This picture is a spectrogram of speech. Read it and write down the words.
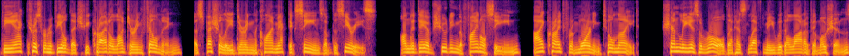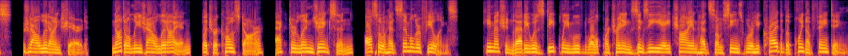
The actress revealed that she cried a lot during filming, especially during the climactic scenes of the series. On the day of shooting the final scene, I cried from morning till night. Shen Li is a role that has left me with a lot of emotions, Zhao Liying shared. Not only Zhao Liying, but her co-star, actor Lin Gengxin, also had similar feelings. He mentioned that he was deeply moved while portraying Zheng Zhichai and had some scenes where he cried to the point of fainting.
